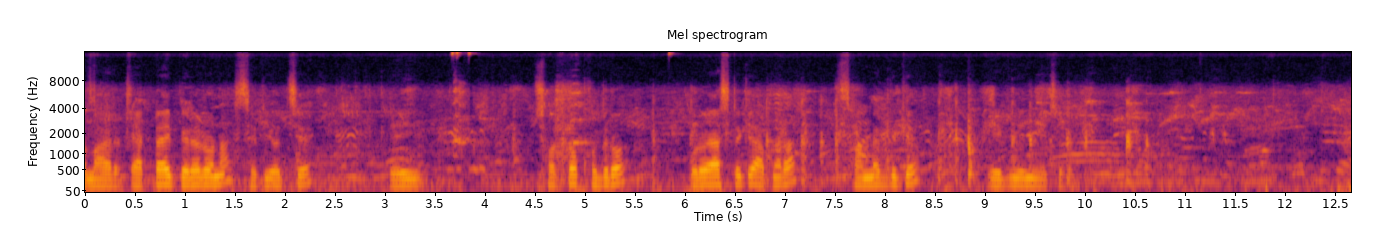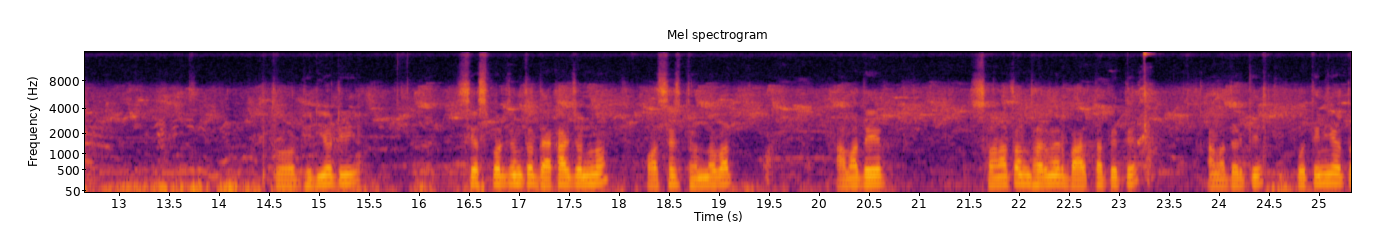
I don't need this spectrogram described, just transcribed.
আমার একটাই প্রেরণা, সেটি হচ্ছে এই ছোট্ট ক্ষুদ্র প্রয়াসটিকে আপনারা সামনের দিকে এগিয়ে নিয়ে চলুন তো ভিডিওটি শেষ পর্যন্ত দেখার জন্য অশেষ ধন্যবাদ। আমাদের সনাতন ধর্মের বার্তা পেতে আমাদেরকে প্রতিনিয়ত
